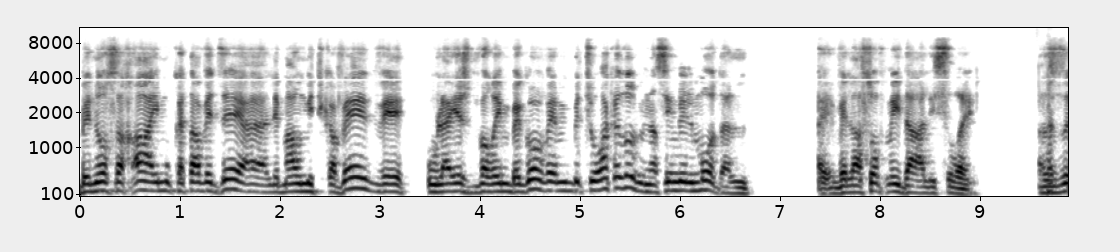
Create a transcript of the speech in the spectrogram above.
בנוסח, אה, אם הוא כתב את זה, למה הוא מתכוון, ואולי יש דברים בגו, והם בצורה כזאת מנסים ללמוד על, ולאסוף מידע על ישראל. אז,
